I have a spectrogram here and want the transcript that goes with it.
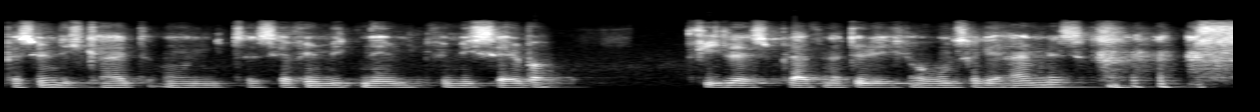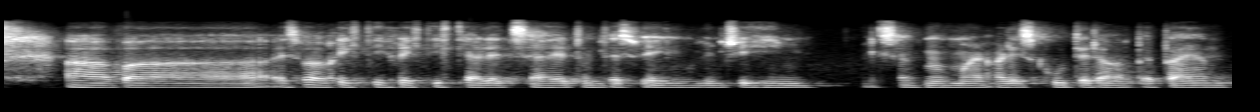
Persönlichkeit und sehr viel mitnehmen für mich selber. Vieles bleibt natürlich auch unser Geheimnis. Aber es war richtig, richtig geile Zeit und deswegen wünsche ich ihm, wie gesagt, nochmal alles Gute da bei Bayern,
